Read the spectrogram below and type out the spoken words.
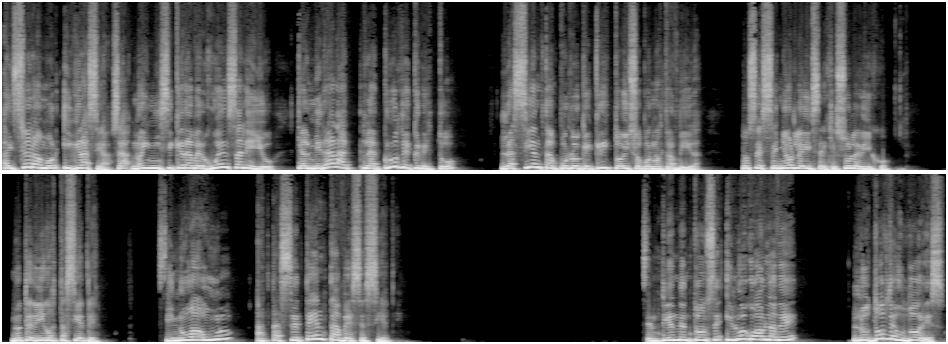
hay cero amor y gracia. O sea, no hay ni siquiera vergüenza en ello que al mirar la cruz de Cristo, la sientan por lo que Cristo hizo por nuestras vidas. Entonces el Señor le dice, Jesús le dijo, no te digo hasta siete, sino aún hasta setenta veces siete. ¿Se entiende entonces? Y luego habla de los dos deudores.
